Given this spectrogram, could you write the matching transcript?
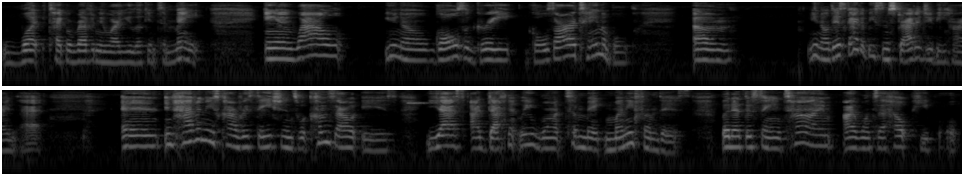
what type of revenue are you looking to make? And while, you know, goals are great, goals are attainable, um, you know, there's got to be some strategy behind that. And in having these conversations, what comes out is yes, I definitely want to make money from this, but at the same time, I want to help people.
